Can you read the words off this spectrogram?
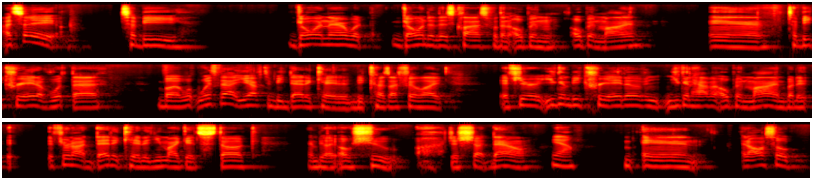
I'd say to be going there with go into this class with an open open mind and to be creative with that. But w- with that, you have to be dedicated because I feel like if you're you can be creative and you can have an open mind, but it, if you're not dedicated, you might get stuck and be like, oh shoot, ugh, just shut down. Yeah. and and also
